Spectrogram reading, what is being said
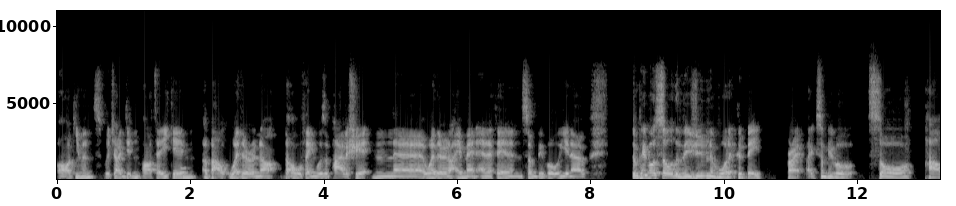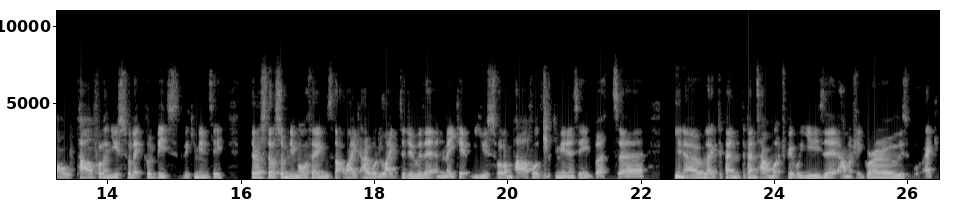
arguments which I didn't partake in about whether or not the whole thing was a pile of shit and uh, whether or not it meant anything. And some people, you know, some people saw the vision of what it could be, right? Like some people saw how powerful and useful it could be to the community. There are still so many more things that like I would like to do with it and make it useful and powerful to the community, but uh, you know, like depend depends how much people use it, how much it grows, like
